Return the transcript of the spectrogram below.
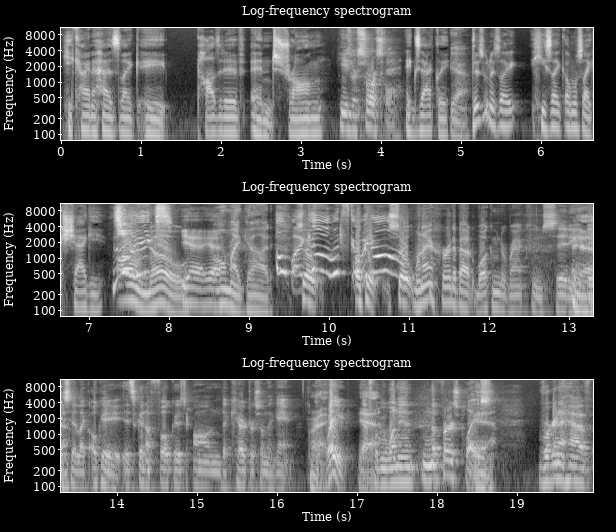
he kind of has like a positive and strong. he's resourceful. Exactly. Yeah. This one is like he's like almost like Shaggy. Oh no! Yeah, yeah. Oh my god! Oh my God, what's going okay, on? so when I heard about Welcome to Raccoon City, Yeah. they said like, okay, it's gonna focus on the characters from the game. Right. Great. That's Yeah. what we wanted in, in the first place. Yeah. We're gonna have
